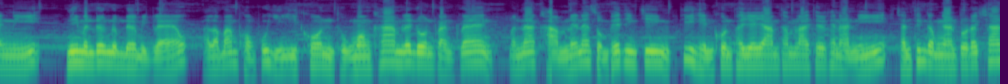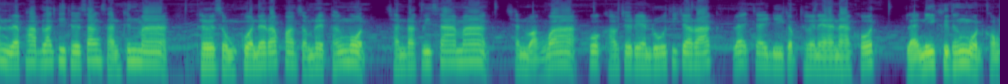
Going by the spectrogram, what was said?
ดังนี้นี่มันเรื่องเดิมๆอีกแล้ว อัลบั้มของผู้หญิงอีกคนถูกมองข้ามและโดนกลั่นแกล้ง มันน่าขำและน่าสมเพชจริง ๆ ที่เห็นคนพยายามทำลายเธอขนาดนี้ ฉันทึ่งกับงานโปรดักชันและภาพลักษณ์ที่เธอสร้างสรรค์ขึ้นมา เธอสมควรได้รับความสำเร็จทั้งหมด ฉันรักลิซ่ามาก ฉันหวังว่าพวกเขาจะเรียนรู้ที่จะรัก และใจดีกับเธอในอนาคต และนี่คือทั้งหมดของ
